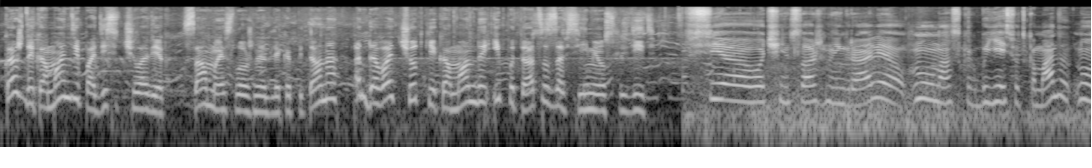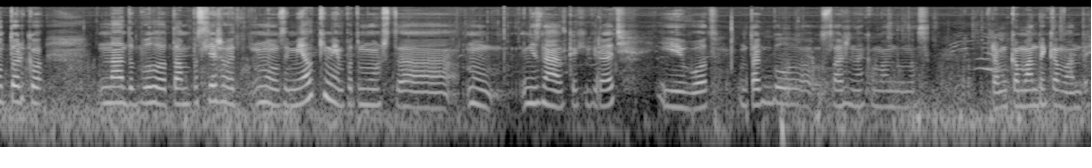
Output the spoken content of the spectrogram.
В каждой команде по 10 человек. Самое сложное для капитана – отдавать четкие команды и пытаться за всеми уследить. Все очень сложно играли. Ну, у нас как бы есть вот команда, ну, только надо было там послеживать ну, за мелкими, потому что ну, не знают, как играть. И вот, вот так была слаженная команда у нас. Прям командой-командой.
